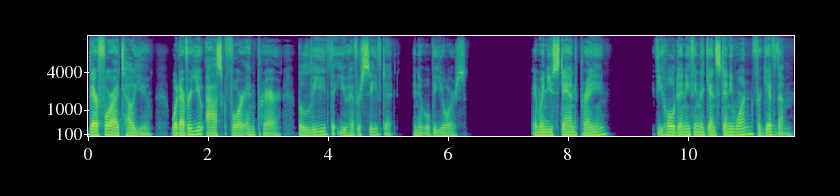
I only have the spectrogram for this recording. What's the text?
Therefore, I tell you, whatever you ask for in prayer, believe that you have received it, and it will be yours. And when you stand praying, if you hold anything against anyone, forgive them,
